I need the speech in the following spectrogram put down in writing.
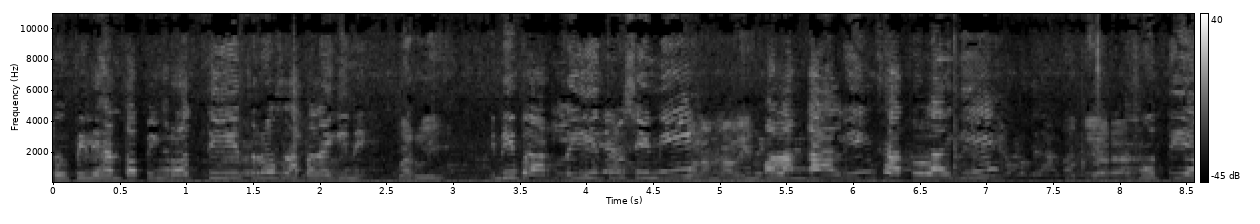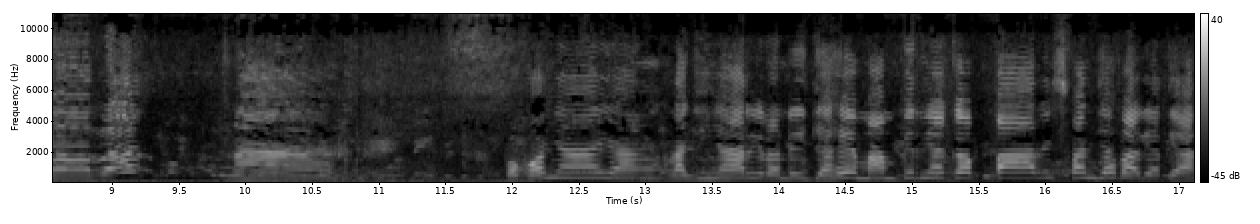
tuh pilihan topping roti, terus apa lagi nih? Barley. Ini barley, terus ini kolang kaling. Kolang kaling, satu lagi mutiara. Mutiara. Nah, Pokoknya yang lagi nyari ronde jahe mampirnya ke Paris Van Java lihat ya.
